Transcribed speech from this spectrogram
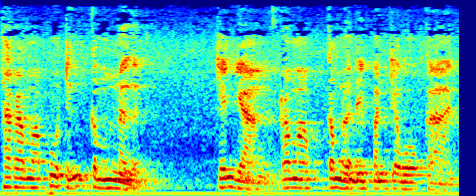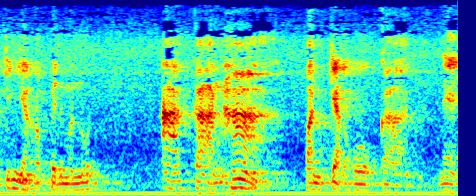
ถ้าเรามาพูดถึงกำเนิด เช่นอย่างเรามากำเนิดในปัญจโวการเช่นอย่างเราเป็นมนุษย์ อาการห้าปัญจโวการเนี่ย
